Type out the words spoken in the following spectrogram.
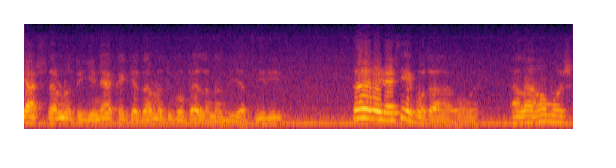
να πιάσει θέλω τη γυναίκα και θέλω την κοπέλα να τη διαφύρει. Δεν είναι τίποτα να πούμε. Αλλά όμως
